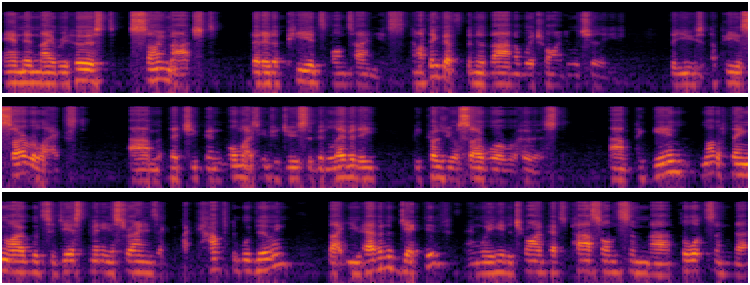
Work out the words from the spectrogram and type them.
And then they rehearsed so much that it appeared spontaneous. And I think that's the nirvana we're trying to achieve. That you appear so relaxed um, that you can almost introduce a bit of levity because you're so well rehearsed. Um, again, not a thing I would suggest many Australians are, are, comfortable doing, but you have an objective, and we're here to try and perhaps pass on some uh, thoughts and uh,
